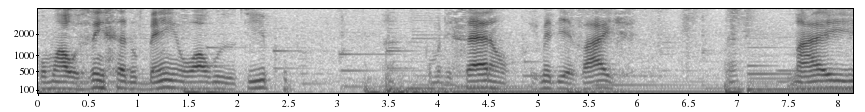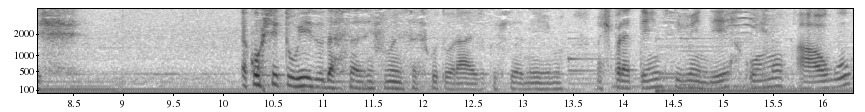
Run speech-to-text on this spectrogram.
como a ausência do bem ou algo do tipo, né? como disseram os medievais. Né? Mas é constituído dessas influências culturais do cristianismo, mas pretende se vender como algo,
